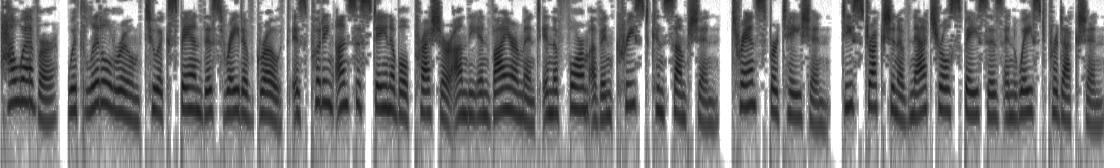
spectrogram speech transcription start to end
However, with little room to expand this rate of growth is putting unsustainable pressure on the environment in the form of increased consumption, transportation, destruction of natural spaces and waste production.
